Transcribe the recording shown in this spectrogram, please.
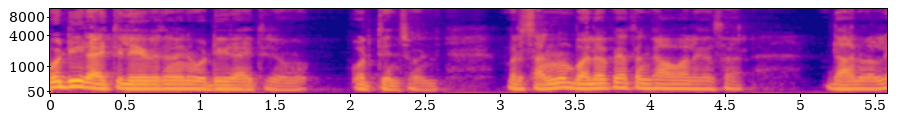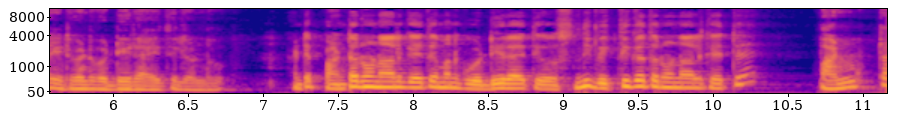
వడ్డీ రాయితీలు ఏ విధమైన వడ్డీ రాయితీలు వర్తించవండి. మరి సంఘం బలోపేతం కావాలి కదా సార్. దానివల్ల ఎటువంటి వడ్డీ రాయితీలు ఉండవు. అంటే పంట రుణాలకైతే మనకు వడ్డీ రాయితీ వస్తుంది. వ్యక్తిగత రుణాలకైతే పంట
